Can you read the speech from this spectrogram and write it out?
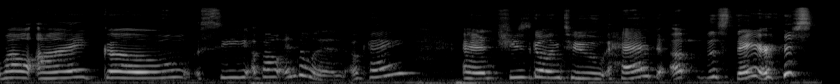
while I go see about Endelyn, okay? And she's going to head up the stairs.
